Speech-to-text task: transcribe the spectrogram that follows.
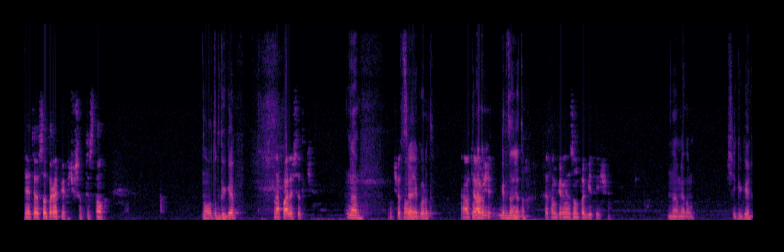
Я тебя сатрапию хочу, чтобы ты стал. Ну, тут ГГ. Напали все-таки? Да, Ну, что зря там? я город. А, у У тебя меня вообще... там горизонт нету. У тебя там гарнизон побитый еще. Да, у меня там вообще ГГ.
